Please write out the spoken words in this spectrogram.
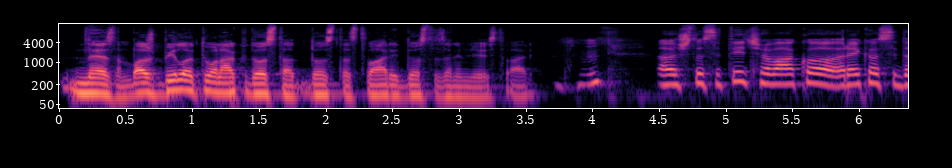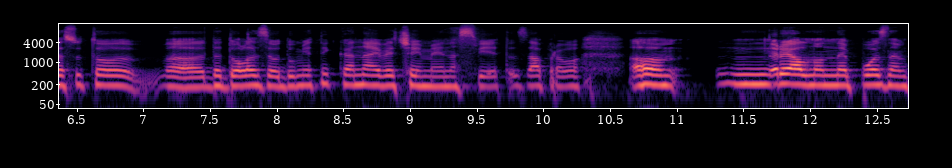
ne znam, baš bilo je tu onako dosta, dosta stvari, dosta zanimljivih stvari. Mhm. Što se tiče ovako, rekao si da su to, da dolaze od umjetnika najveća imena svijeta zapravo. Realno ne poznam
